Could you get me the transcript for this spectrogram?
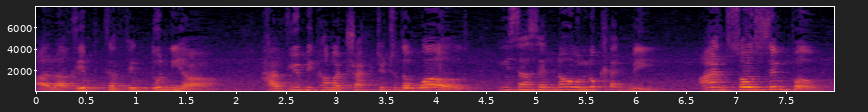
araghibta fid dunya. Have you become attracted to the world? Isa said, No, look at me. I am so simple.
